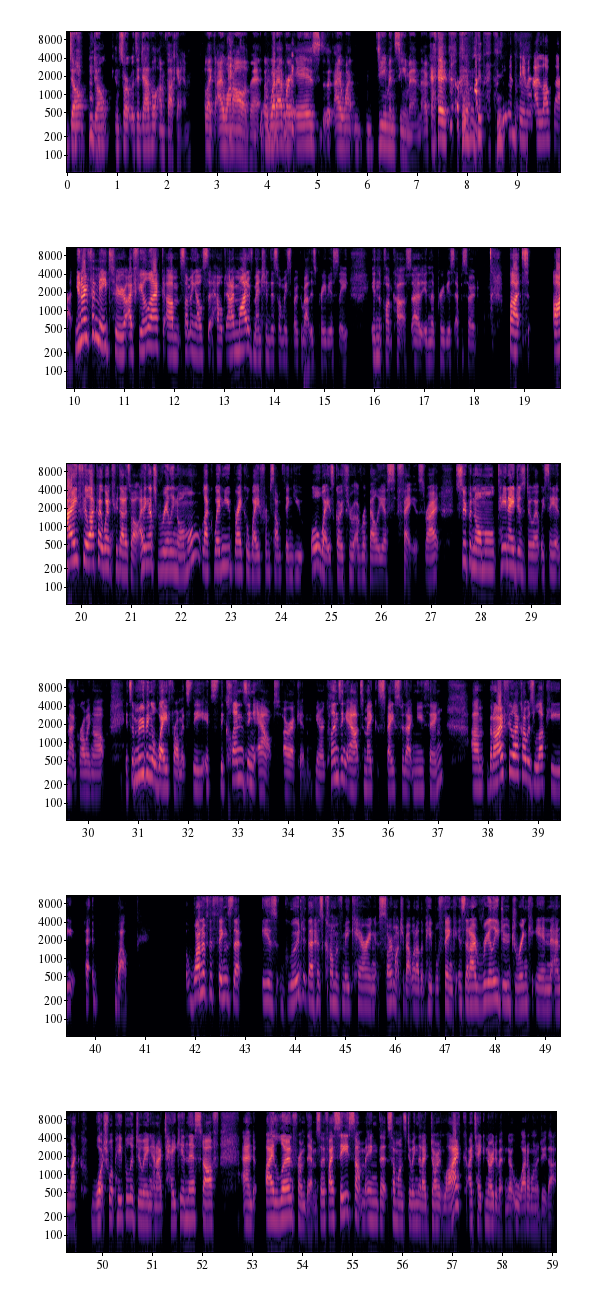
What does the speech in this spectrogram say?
Don't, don't consort with the devil. I'm fucking him. Like I want all of it. Whatever it is, I want demon semen. Okay. demon semen. I love that. You know, for me too, I feel like um, something else that helped, and I might have mentioned this when we spoke about this previously in the podcast, uh, in the previous episode. But I feel like I went through that as well. I think that's really normal. Like when you break away from something, you always go through a rebellious phase, right? Super normal. Teenagers do it. We see it in that growing up. It's a moving away from. It's the it's the cleansing out. I reckon. You know, cleansing out to make space for that new thing. Um, but I feel like I was lucky. Uh, well, one of the things that is good that has come of me caring so much about what other people think is that I really do drink in and like watch what people are doing and I take in their stuff and I learn from them. So if I see something that someone's doing that I don't like, I take note of it and go, oh, I don't want to do that.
